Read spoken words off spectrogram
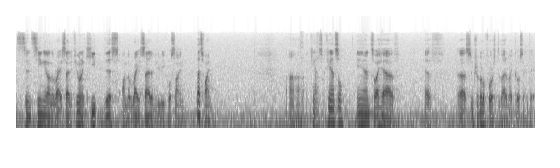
since seeing it on the right side. If you want to keep this on the right side of your equal sign, that's fine. Uh, cancel, cancel. And so I have F uh, centripetal force divided by cosine theta.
